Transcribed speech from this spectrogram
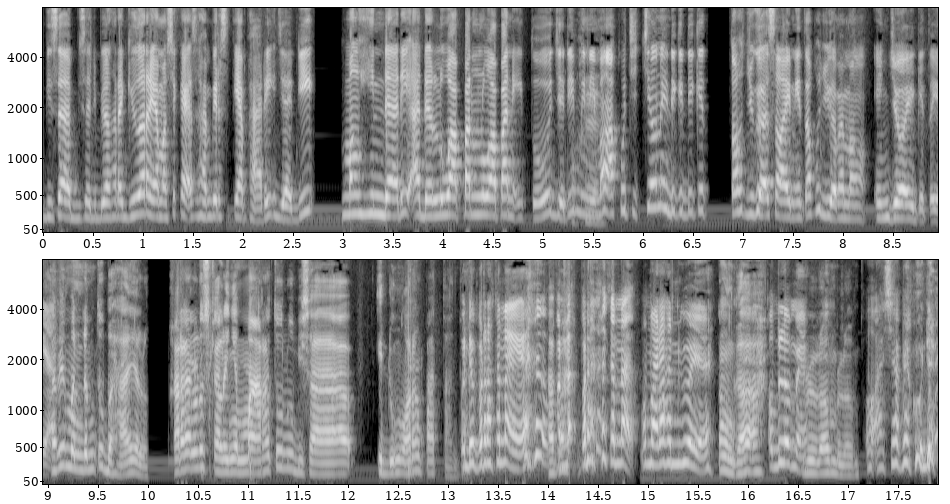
bisa bisa dibilang reguler ya maksudnya kayak hampir setiap hari jadi menghindari ada luapan-luapan itu jadi Oke. minimal aku cicil nih dikit-dikit. Toh juga selain itu aku juga memang enjoy gitu ya. Tapi mendem tuh bahaya loh. Karena lu sekalinya marah tuh lu bisa hidung orang patah udah pernah kena ya? Apa? pernah pernah kena kemarahan gue ya? Enggak. Oh belum ya? Belum belum. Oh Asyap yang udah.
